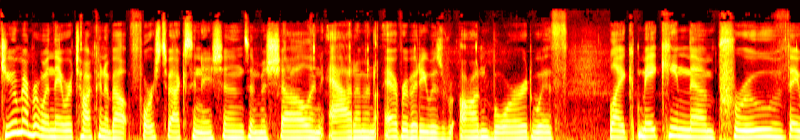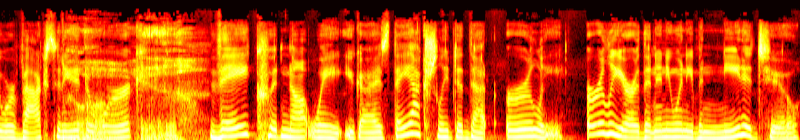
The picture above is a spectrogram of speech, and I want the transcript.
Do you remember when they were talking about forced vaccinations and Michelle and Adam and everybody was on board with like making them prove they were vaccinated Oh, to work? They could not wait, you guys. They actually did that early, earlier than anyone even needed to.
